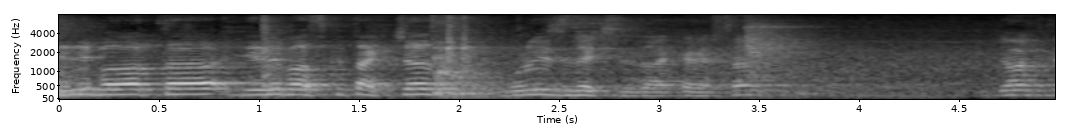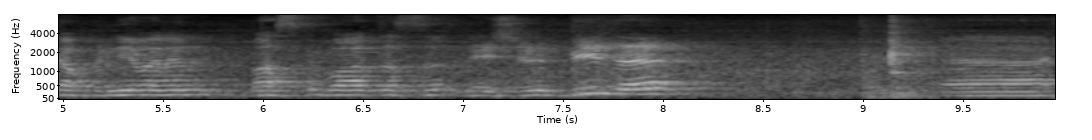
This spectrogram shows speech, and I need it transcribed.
Yeni balata, yeni baskı takacağız. Bunu izleyeceksiniz arkadaşlar. Dört kapı Niva'nın baskı balatası değiştirir. Bir de eee,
